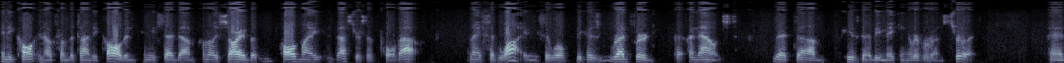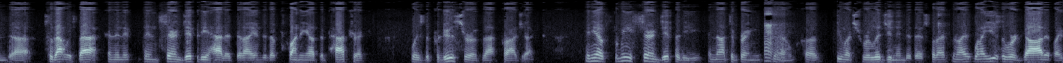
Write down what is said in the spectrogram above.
And he called, you know, from the time he called, and, and he said, um, I'm really sorry, but all my investors have pulled out. And I said, why? And he said, well, because Redford uh, announced that um, he's going to be making A River Runs Through It. And uh, so that was that. And then, it, then serendipity had it that I ended up finding out that Patrick was the producer of that project. And you know, for me, serendipity, and not to bring mm-hmm. you know uh, too much religion into this, but I, when I when I use the word God, if I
